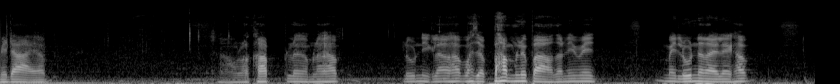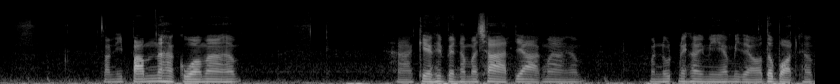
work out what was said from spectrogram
ไม่ได้ครับ เอาละครับ เริ่มแล้วครับ ลุ้นอีกแล้วครับว่าจะปั๊มหรือเปล่า ตอนนี้ไม่ไม่ลุ้นอะไรเลยครับ ตอนนี้ปั๊มน่ากลัวมากครับ หาเกมที่เป็นธรรมชาติยากมากครับ มนุษย์ไม่ค่อยมีครับมีแต่ออโตบอทครับ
